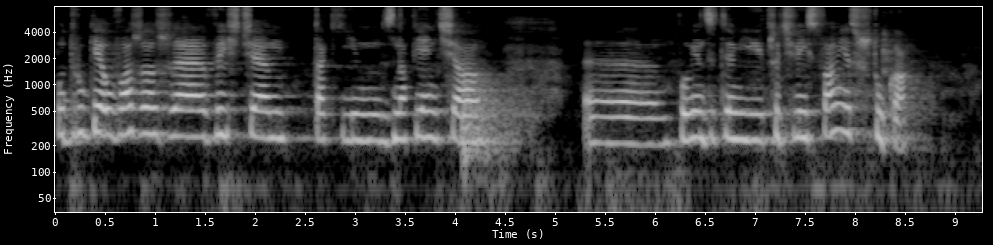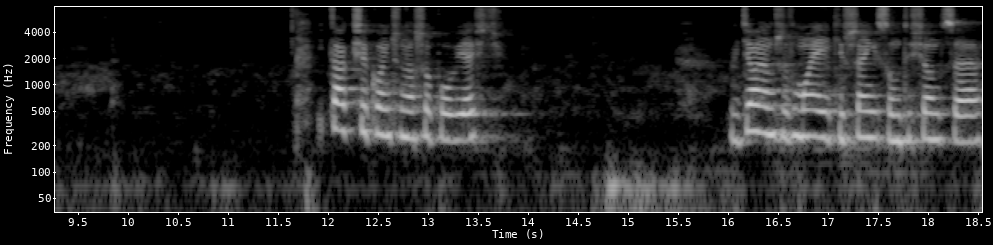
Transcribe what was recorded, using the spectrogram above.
Po drugie, uważa, że wyjściem takim z napięcia e, pomiędzy tymi przeciwieństwami jest sztuka. I tak się kończy nasza powieść. Widziałem, że w mojej kieszeni są tysiące,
